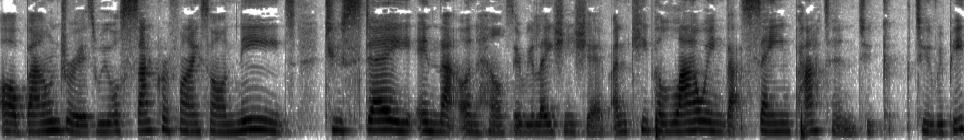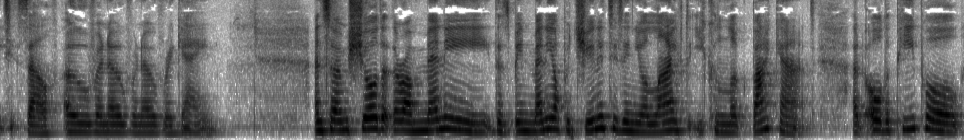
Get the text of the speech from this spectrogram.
our boundaries. We will sacrifice our needs to stay in that unhealthy relationship and keep allowing that same pattern to, to repeat itself over and over and over again. And so I'm sure that there are many, there's been many opportunities in your life that you can look back at, at all the people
